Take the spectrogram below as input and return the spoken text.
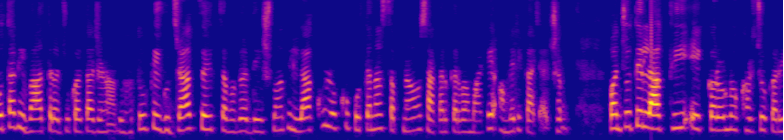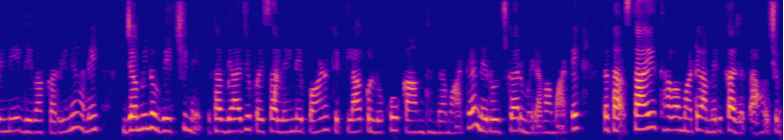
પોતાની વાત રજૂ કરતા જણાવ્યું હતું કે ગુજરાત સહિત સમગ્ર દેશમાંથી લાખો લોકો પોતાના સપનાઓ સાકાર કરવા માટે અમેરિકા જાય છે. પંચોતેર લાખથી એક કરોડનો ખર્ચો કરીને દેવા કરીને અને જમીનો વેચીને તથા વ્યાજ પૈસા લઈને પણ કેટલાક લોકો કામ ધંધા માટે અને રોજગાર મેળવવા માટે તથા સ્થાયી થવા માટે અમેરિકા જતા હોય છે.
